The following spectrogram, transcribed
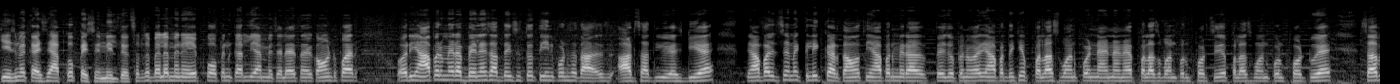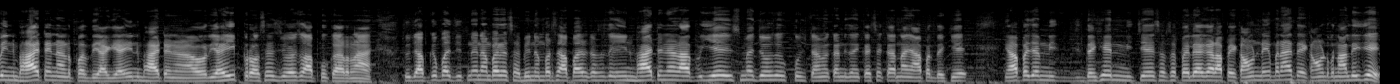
कि इसमें कैसे आपको पैसे मिलते हैं। सबसे पहले मैंने ऐप को ओपन कर लिया। मैं चला जाता हूँ अकाउंट पर। और यहाँ पर मेरा बैलेंस आप देख सकते हो तीन पॉइंट सात आठ सात यूएसडी है। तो यहाँ पर जैसे मैं क्लिक करता हूँ तो यहाँ पर मेरा पेज ओपन होगा यहाँ पर देखिए plus one point nine nine है plus one point four three है plus one point four two है। सब इन्वाइट एंड पर दिया गया है इन्वाइट एंड और यही प्रोसेस जो है जो आपको करना है। तो आपके पास जितने नंबर है, सभी नंबर से आप कर सकते हैं। इन्वाइट एंड आप ये इसमें जो कुछ टाइम कंडीशन कैसे करना है, यहाँ पर देखिए। यहाँ पर जब देखिए, नीचे सबसे पहले अगर आप अकाउंट नहीं बनाए तो अकाउंट बना लीजिए।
